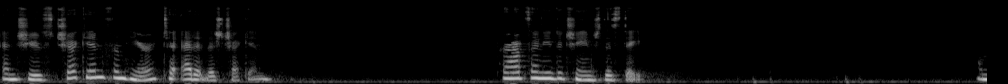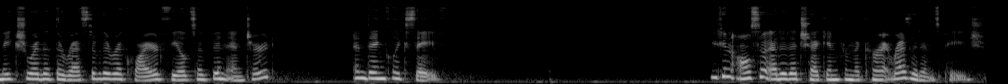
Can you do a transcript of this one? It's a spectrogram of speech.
and choose Check-in from here to edit this check-in. Perhaps I need to change this date. I'll make sure that the rest of the required fields have been entered, and then click Save. You can also edit a check-in from the Current Residents page.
